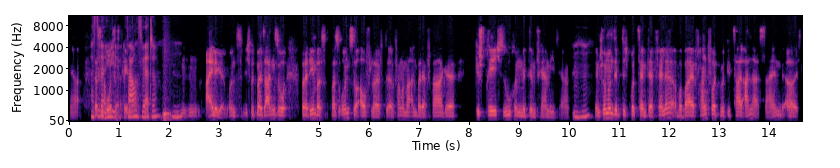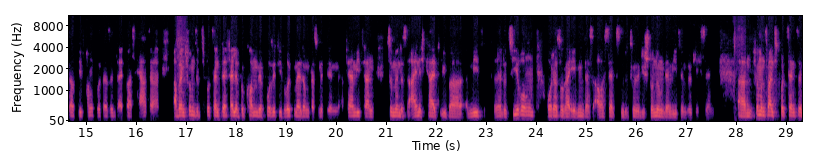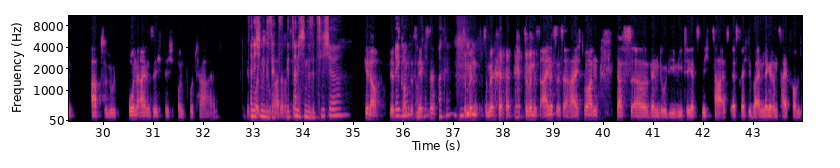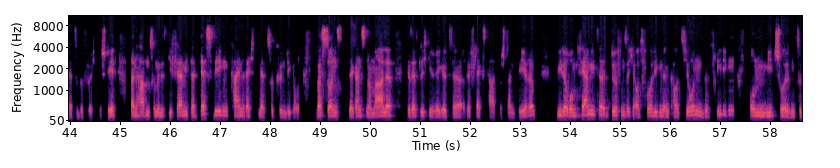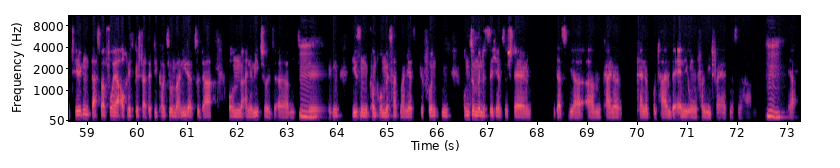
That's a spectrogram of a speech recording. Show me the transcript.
Ja, Hast das du da irgendwie Erfahrungswerte? Mhm. Mhm. Einige. Und ich würde mal sagen, so bei dem, was, was uns so aufläuft, äh, fangen wir mal an bei der Frage, Gespräch suchen mit dem Vermieter. Mhm. In 75 Prozent der Fälle, wobei Frankfurt wird die Zahl anders sein. Äh, ich glaube, die Frankfurter sind etwas härter. Aber in 75 Prozent der Fälle bekommen wir positive Rückmeldungen, dass mit den Vermietern zumindest Einigkeit über Mietreduzierung oder sogar eben das Aussetzen bzw. die Stundung der Miete möglich sind. 25 ähm, Prozent sind absolut uneinsichtig und brutal. Gibt es da, nicht ein Gesetz, da nicht eine gesetzliche Genau, jetzt Regelung? kommt das okay. nächste. Okay. Zumindest, zumindest, eines ist erreicht worden, dass äh, wenn du die Miete jetzt nicht zahlst, erst recht über einen längeren Zeitraum, der zu befürchten steht, dann haben zumindest die Vermieter deswegen kein Recht mehr zur Kündigung, was sonst der ganz normale gesetzlich geregelte Reflextatbestand wäre. Wiederum Vermieter dürfen sich aus vorliegenden Kautionen befriedigen, um Mietschulden zu tilgen. Das war vorher auch nicht gestattet. Die Kaution war nie dazu da, um eine Mietschuld äh, zu mm. tilgen. Diesen Kompromiss hat man jetzt gefunden, um zumindest sicherzustellen, dass wir ähm, keine, keine brutalen Beendigungen von Mietverhältnissen haben. Mm. Ja.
